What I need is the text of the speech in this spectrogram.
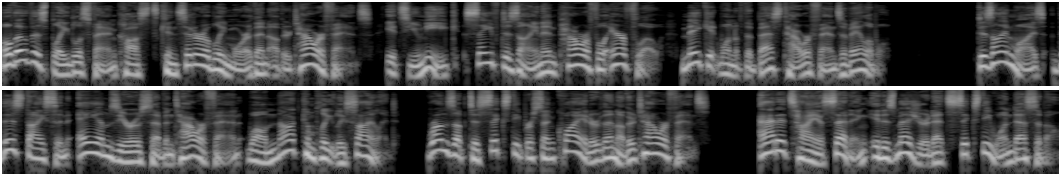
Although this bladeless fan costs considerably more than other tower fans, its unique, safe design and powerful airflow make it one of the best tower fans available. Design-wise, this Dyson AM07 tower fan, while not completely silent, runs up to 60% quieter than other tower fans. At its highest setting, it is measured at 61 decibel.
